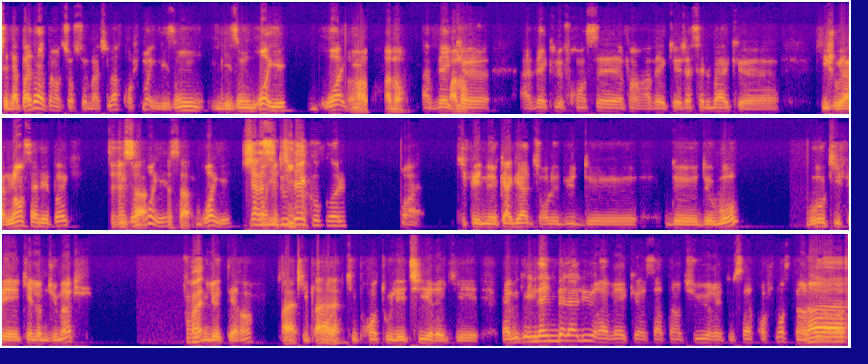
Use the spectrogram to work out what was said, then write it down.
c'est de la patate hein, sur ce match-là. Franchement, ils les ont, ils les ont broyés. broyés Ah, vraiment. avec, Vraiment. euh, avec le français, enfin avec Jasselbach euh, qui jouait à Lens à l'époque. C'est ça, broyé. c'est ça. Broyé. Jerzy Broyé. Dudek au goal. Qui fait une cagade sur le but de, de, de Wo. Wo qui, fait, qui est l'homme du match, Ouais. au milieu de terrain. Qui, Ouais, qui prend, ouais. qui prend tous les tirs et qui est. Avec, il a une belle allure avec euh, sa teinture et tout ça. Franchement, c'était un joueur,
